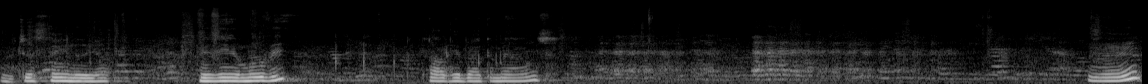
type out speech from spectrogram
We've just seen the uh, museum movie talking about the mounds. Alright.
